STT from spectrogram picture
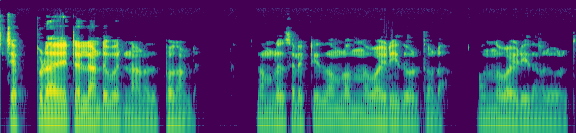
സ്റ്റെപ്പ്ഡ് ആയിട്ട് അല്ലാണ്ട് വരുന്നതാണ് ഇപ്പോൾ കണ്ട്. നമ്മൾ സെലക്ട് ചെയ്ത് നമ്മളൊന്ന് വൈഡ് ചെയ്ത് കൊടുത്തോണ്ട. ഒന്ന് വൈഡ് ചെയ്ത് അങ്ങോട്ട് കൊടുത്തു.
